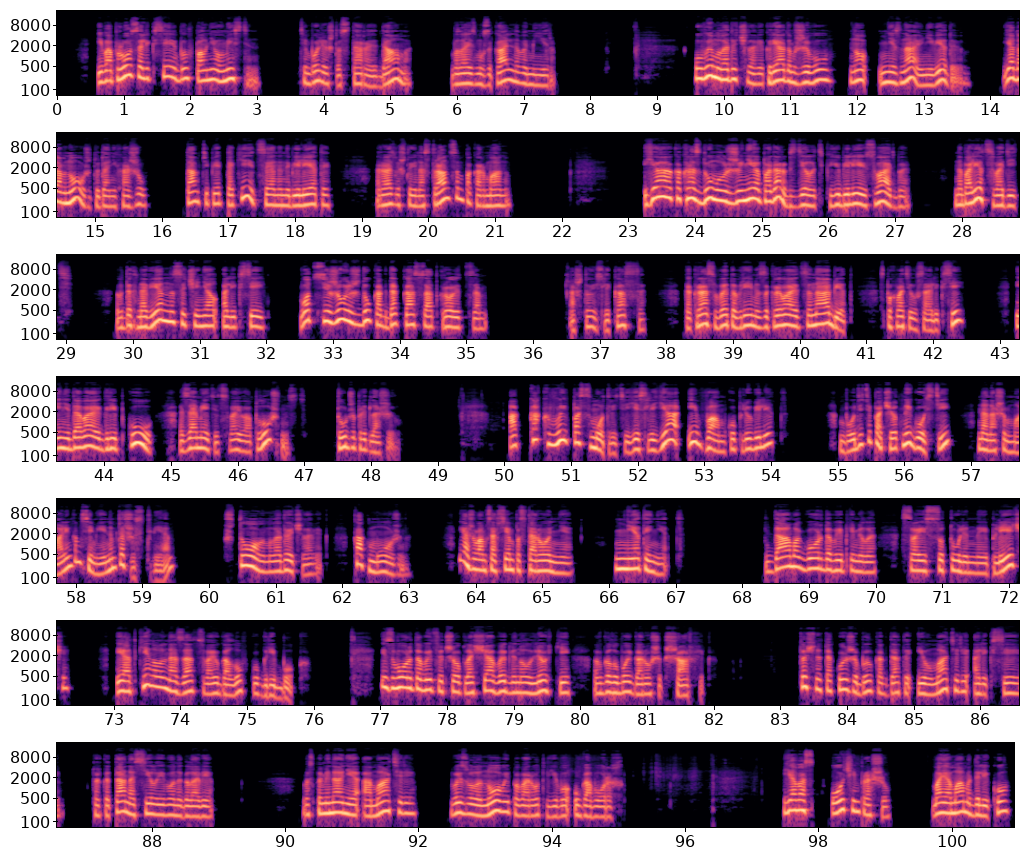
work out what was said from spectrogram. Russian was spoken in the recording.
и вопрос Алексея был вполне уместен тем более что старая дама была из музыкального мира. Увы, молодой человек, рядом живу, но не знаю, не ведаю. Я давно уже туда не хожу. Там теперь такие цены на билеты, разве что иностранцам по карману. Я как раз думал жене подарок сделать к юбилею свадьбы, на балет сводить. Вдохновенно сочинял Алексей. Вот сижу и жду, когда касса откроется. А что, если касса как раз в это время закрывается на обед? Спохватился Алексей и, не давая грибку заметить свою оплошность, тут же предложил. А как вы посмотрите, если я и вам куплю билет? Будете почетной гостьей на нашем маленьком семейном торжестве. Что вы, молодой человек, как можно? Я же вам совсем посторонняя. Нет и нет. Дама гордо выпрямила свои сутуленные плечи и откинула назад свою головку грибок. Из ворота выцветшего плаща выглянул легкий в голубой горошек шарфик. Точно такой же был когда-то и у матери Алексея, только та носила его на голове. Воспоминания о матери вызвало новый поворот в его уговорах. «Я вас очень прошу. Моя мама далеко,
